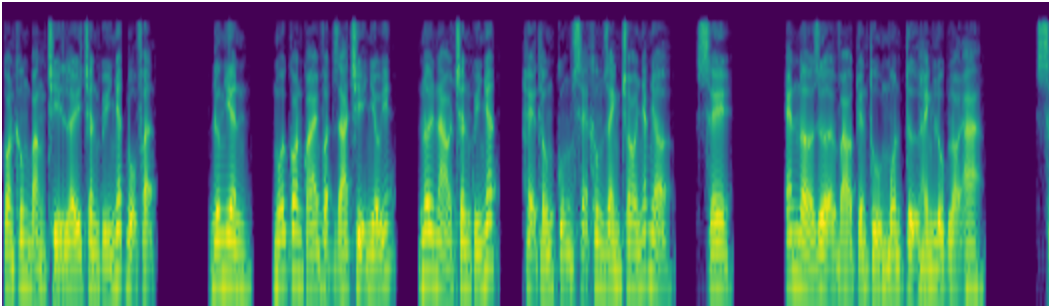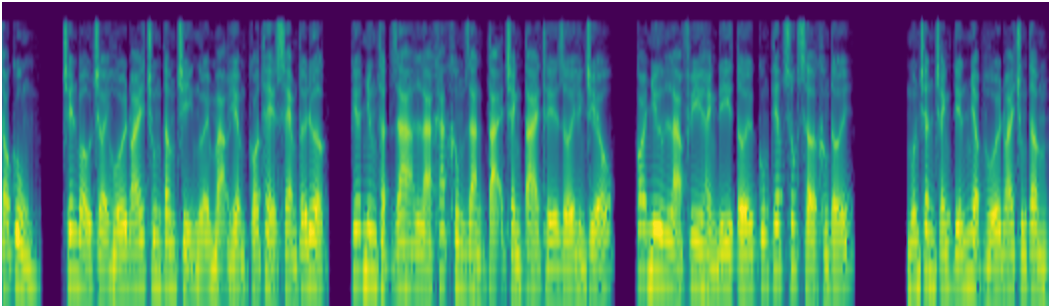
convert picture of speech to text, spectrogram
còn không bằng chỉ lấy chân quý nhất bộ phận. Đương nhiên, mỗi con quái vật giá trị nhiều ít, nơi nào chân quý nhất, hệ thống cũng sẽ không dành cho nhắc nhở. C n dựa vào tuyển thủ môn tự hành lục lọi a. Sau cùng, trên bầu trời hối đoái trung tâm chỉ người mạo hiểm có thể xem tới được, kia nhưng thật ra là khác không gian tại tranh tài thế giới hình chiếu, coi như là phi hành đi tới cũng tiếp xúc sở không tới. Muốn chân tránh tiến nhập hối đoái trung tâm,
